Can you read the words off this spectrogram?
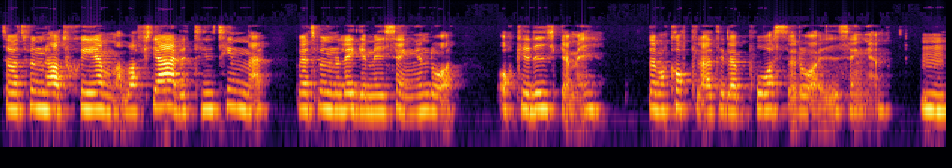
Så jag var tvungen att ha ett schema, var fjärde ti- timme var jag tvungen att lägga mig i sängen då och rika mig. Den var kopplad till en påse då i sängen. Mm.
